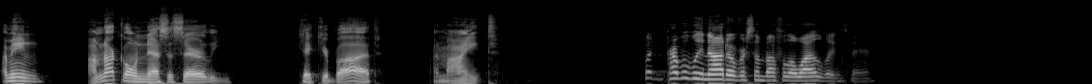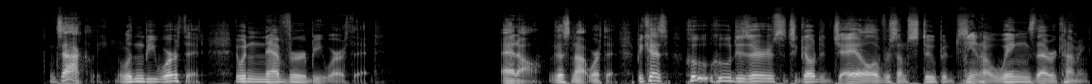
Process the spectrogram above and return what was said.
I mean, I'm not going to necessarily kick your butt. I might. But probably not over some Buffalo Wild Wings, man. Exactly. It wouldn't be worth it. It would never be worth it. At all. Just not worth it. Because who who deserves to go to jail over some stupid, you know, wings that were coming?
